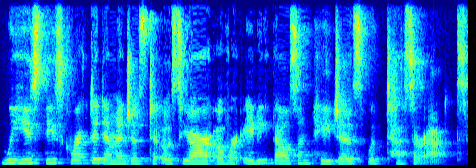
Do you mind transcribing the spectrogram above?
We used these corrected images to OCR over 80,000 pages with Tesseract.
